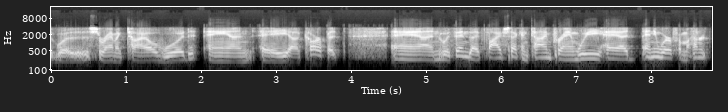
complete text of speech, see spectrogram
was ceramic tile, wood, and a uh, carpet. And within that five second time frame, we had anywhere from 100,000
